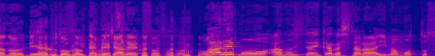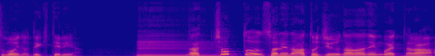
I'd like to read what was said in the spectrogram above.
あの、リアルドールみたいなやつ。そう気持ち悪いやつ、そうそうそう。あれも、あの時代からしたら、今もっとすごいのできてるやん。うん。だちょっと、それの後17年後やったら、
